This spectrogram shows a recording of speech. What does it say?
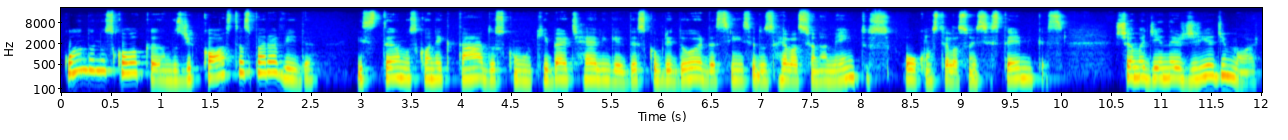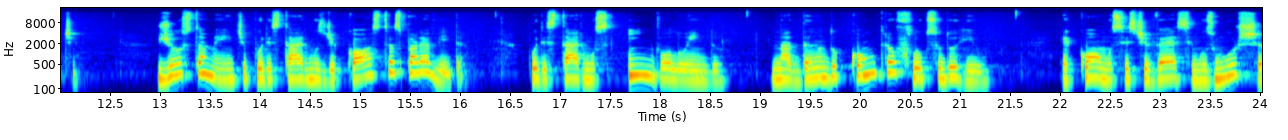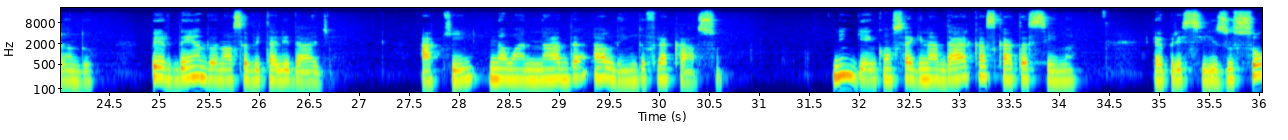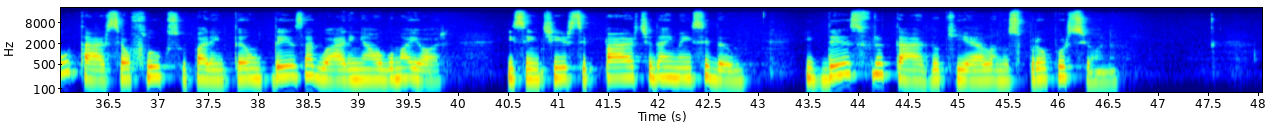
Quando nos colocamos de costas para a vida, estamos conectados com o que Bert Hellinger, descobridor da ciência dos relacionamentos ou constelações sistêmicas, chama de energia de morte, justamente por estarmos de costas para a vida, por estarmos involuindo, nadando contra o fluxo do rio. É como se estivéssemos murchando, perdendo a nossa vitalidade. Aqui não há nada além do fracasso. Ninguém consegue nadar cascata acima. É preciso soltar-se ao fluxo para então desaguar em algo maior e sentir-se parte da imensidão e desfrutar do que ela nos proporciona.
